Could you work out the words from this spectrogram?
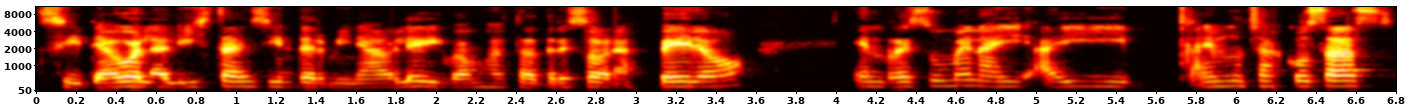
si te hago la lista, es interminable y vamos hasta tres horas, pero en resumen hay, hay, hay muchas cosas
